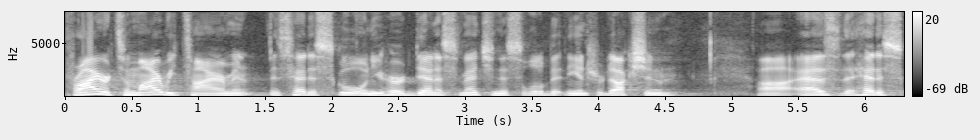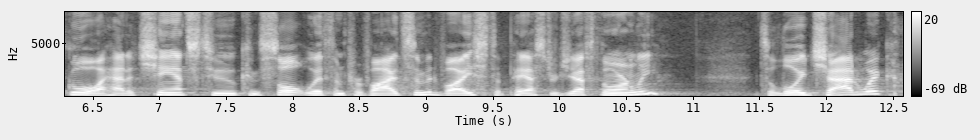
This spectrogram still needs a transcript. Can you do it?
Prior to my retirement as head of school, and you heard Dennis mention this a little bit in the introduction, uh, as the head of school, I had a chance to consult with and provide some advice to Pastor Jeff Thornley, to Lloyd Chadwick,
